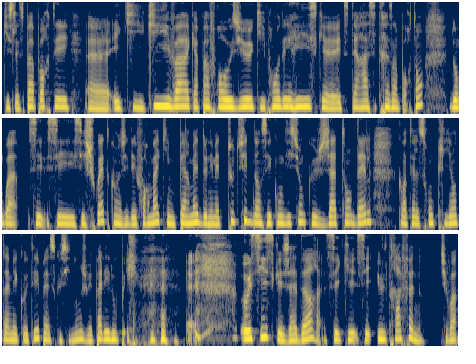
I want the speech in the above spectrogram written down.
qui se laisse pas porter euh, et qui, y va, qui a pas froid aux yeux, qui prend des risques, euh, etc. C'est très important. Donc voilà, c'est, chouette quand j'ai des formats qui me permettent de les mettre tout de suite dans ces conditions que j'attends d'elles quand elles seront clientes à mes côtés parce que sinon je vais pas les louper. Aussi, ce que j'adore, c'est que c'est ultra fun. Tu vois,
